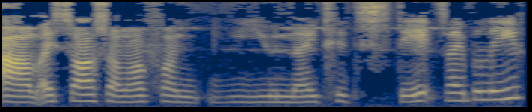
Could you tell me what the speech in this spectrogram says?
Um, I saw someone from the United States, I believe.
